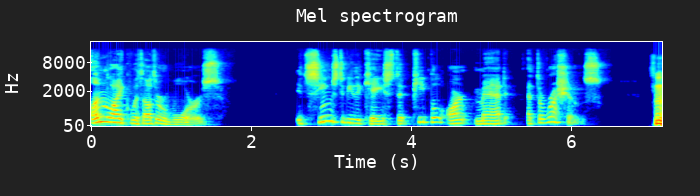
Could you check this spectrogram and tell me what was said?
unlike with other wars, it seems to be the case that people aren't mad at the Russians. Hmm.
